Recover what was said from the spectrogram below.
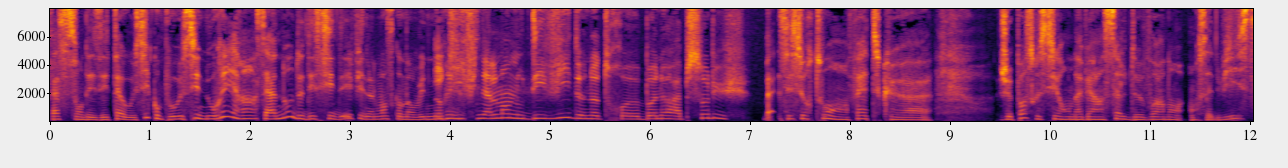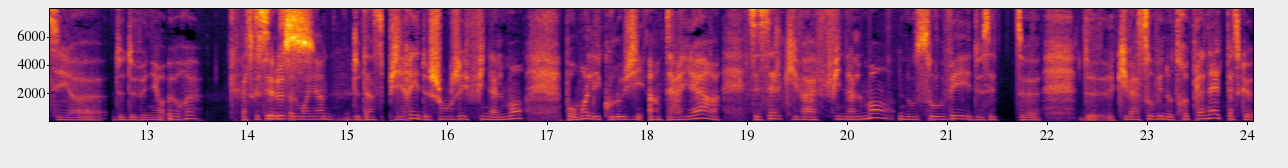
Ça, ce sont des états aussi qu'on peut aussi nourrir. Hein. C'est à nous de décider finalement ce qu'on a envie de nourrir. Et qui finalement nous dévient de notre bonheur absolu. Bah, c'est surtout en fait que euh, je pense que si on avait un seul devoir dans, en cette vie, c'est de devenir heureux. Parce que c'est le, seul moyen d'inspirer, de changer finalement. Pour moi, l'écologie intérieure, c'est celle qui va finalement nous sauver de cette, euh, de, qui va sauver notre planète. Parce que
